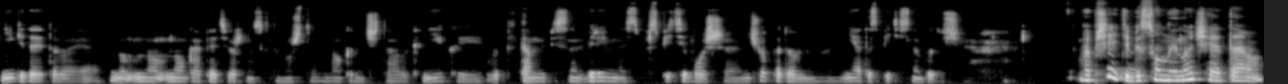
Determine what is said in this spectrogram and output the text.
книги до этого я много опять вернусь к тому, что много начитала книг. И вот там написано в беременность спите больше. Ничего подобного. Не отоспитесь на будущее. Вообще эти бессонные ночи — это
